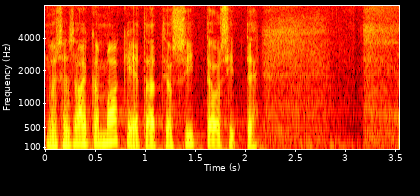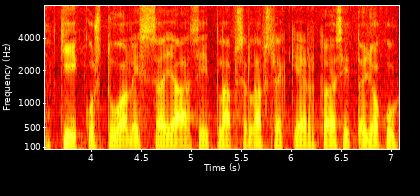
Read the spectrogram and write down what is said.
Jos se aika makeeta, että jos sitten on sitten kiikkustuolissa ja sitten lapsen lapselle kertoo ja sitten on joku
